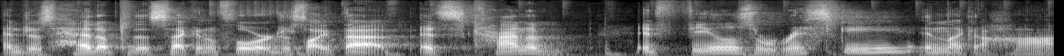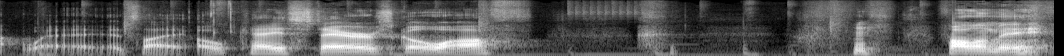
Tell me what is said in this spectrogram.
and just head up to the second floor just like that. It's kind of, it feels risky in like a hot way. It's like, okay, stairs, go off. Follow me.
